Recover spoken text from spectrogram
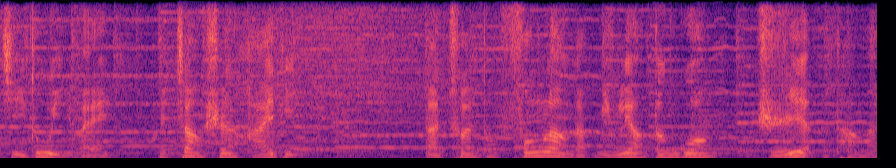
几度以为会葬身海底，但穿透风浪的明亮灯光指引了他们。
